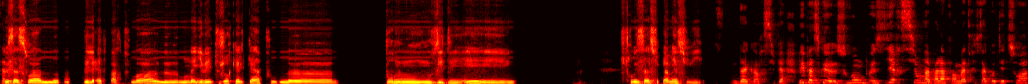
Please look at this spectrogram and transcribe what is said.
que ça soit euh, des élèves parfois, euh, il y avait toujours quelqu'un pour euh, pour nous, aider et je trouvais ça super bien suivi. D'accord, super. Oui, parce que souvent on peut se dire si on n'a pas la formatrice à côté de soi,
